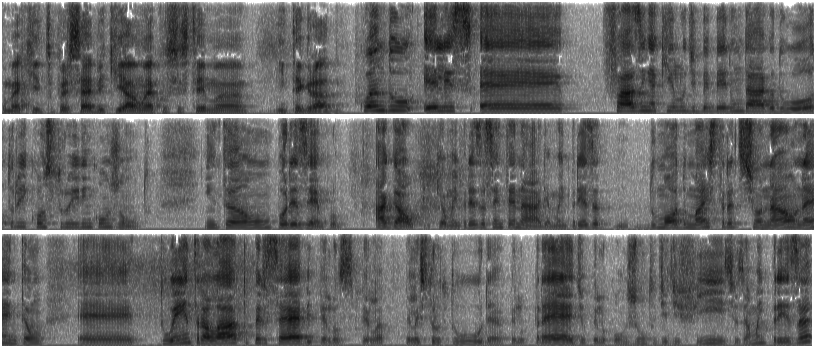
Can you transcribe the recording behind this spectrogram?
como é que tu percebe que há um ecossistema integrado? Quando eles é, fazem aquilo de beber um da água do outro e construir em conjunto. Então, por exemplo, a Galp, que é uma empresa centenária, uma empresa do modo mais tradicional, né? Então, é, tu entra lá, tu percebe pelos, pela, pela estrutura, pelo prédio, pelo conjunto de edifícios. É uma empresa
